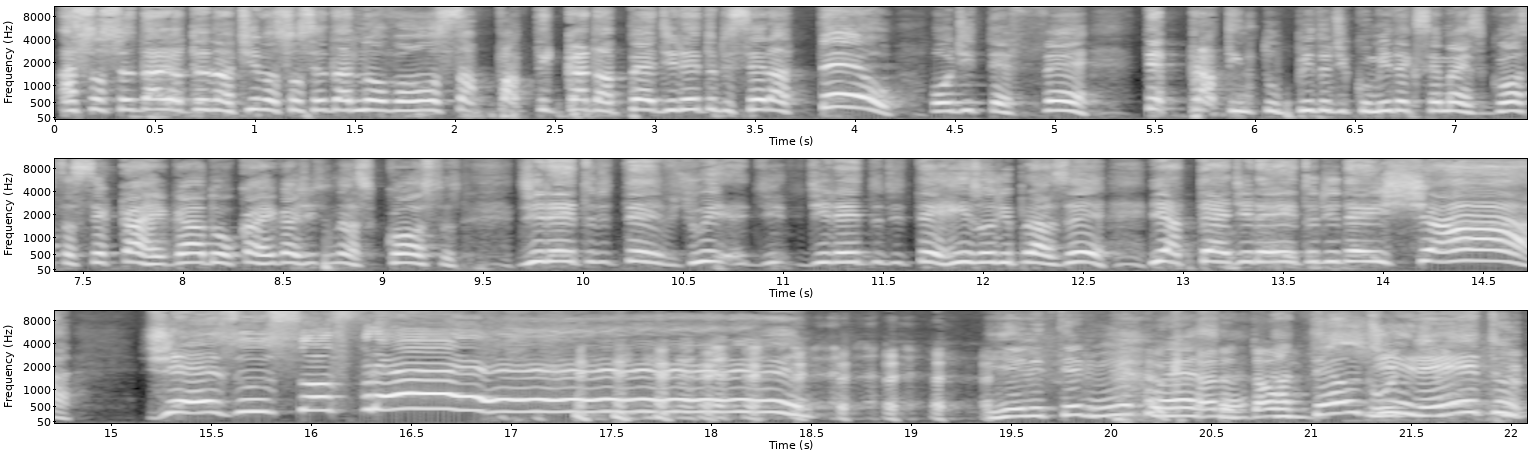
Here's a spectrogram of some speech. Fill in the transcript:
A sociedade alternativa, a sociedade Novo Aeon, sapato em cada pé, direito de ser ateu ou de ter fé, ter prato entupido de comida que você mais gosta, ser carregado ou carregar gente nas costas, direito de ter jui- di- direito de ter riso ou de prazer e até direito de deixar Jesus sofrer. E ele termina com cara essa. um Até o direito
